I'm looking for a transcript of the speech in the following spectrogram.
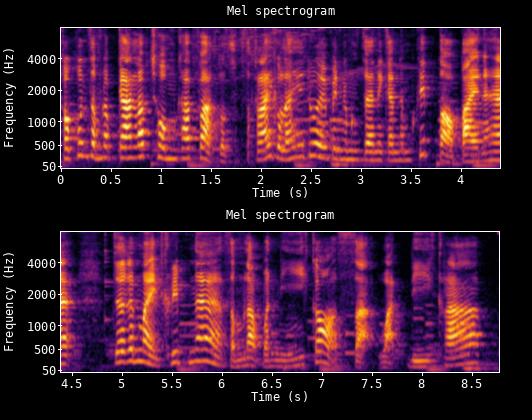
ขอบคุณสำหรับการรับชมครับ ฝากกด subscribe กดไลค์ให้ด้วยเป็นกำลังใจในการทำคลิปต่อไปนะฮะ เจอกันใหม่คลิปหน้าสำหรับวันนี้ก็สวัสดีครับ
